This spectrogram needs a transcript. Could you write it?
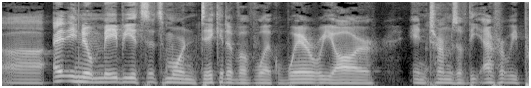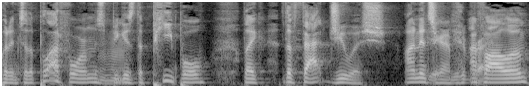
uh and you know maybe it's it's more indicative of like where we are in terms of the effort we put into the platforms Mm-hmm. because the people like the fat Jewish on Instagram. yeah, I right. follow him.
